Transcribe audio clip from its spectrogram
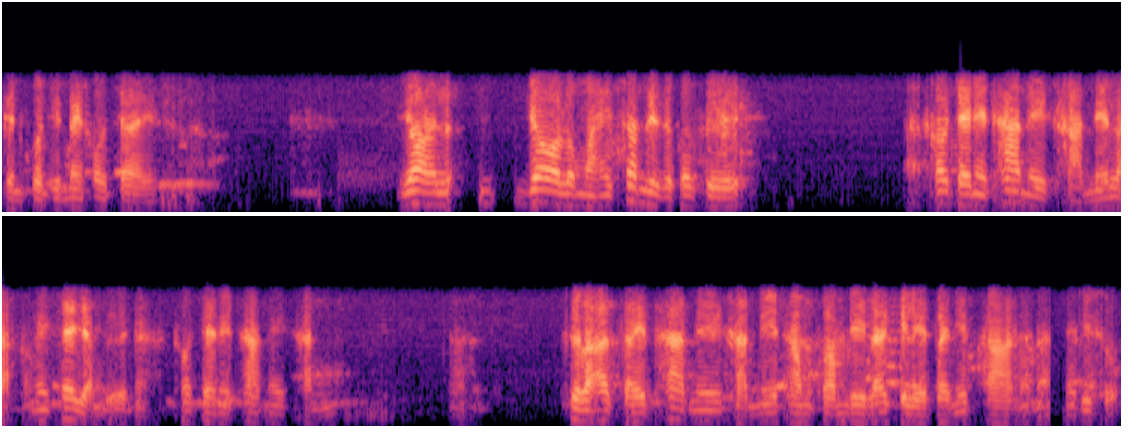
เป็นคนที่ไม่เข้าใจ ย่อย่อลงมาให้สั้นที่สุดก็คือ เข้าใจในท่าตุในขันธ์นี่แหละไม่ใช่อย่างอื่นนะเข้าใจในท่าตุในขันธ์อ่าคือเราอาศัยธาตุนี้ขันธ์นี้ทำความดีและกิเลสไปนิพพานนะนะในที่สุด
